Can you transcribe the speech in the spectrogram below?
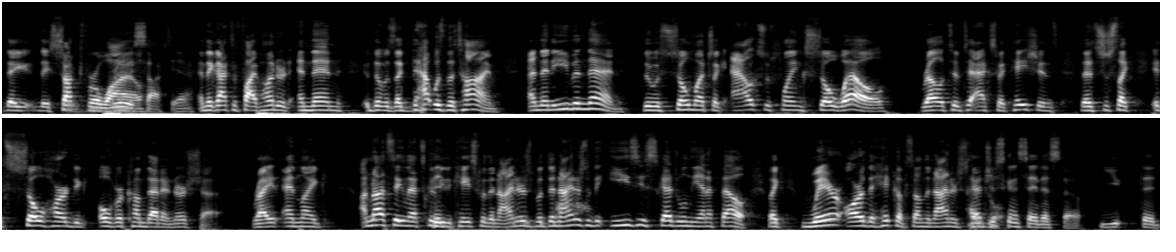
they they sucked for a while Really sucked, yeah. and they got to 500 and then there was like that was the time and then even then there was so much like alex was playing so well relative to expectations that it's just like it's so hard to overcome that inertia right and like i'm not saying that's going to be the case for the niners but the niners are the easiest schedule in the nfl like where are the hiccups on the niners schedule I'm just gonna say this though. You the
